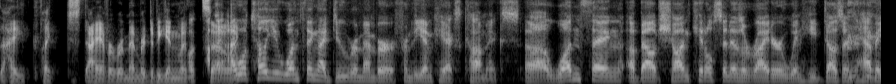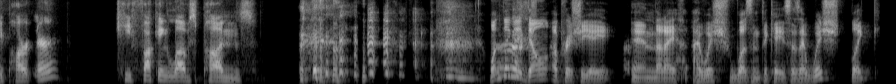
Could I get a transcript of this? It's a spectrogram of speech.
I like just I ever remembered to begin with. So I, I will tell you one thing I do remember from the MKX comics. Uh, one thing about Shawn Kittelsen as a writer when he doesn't have a partner, he fucking loves puns. One thing I don't appreciate and that I I wish wasn't the case is I wish like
